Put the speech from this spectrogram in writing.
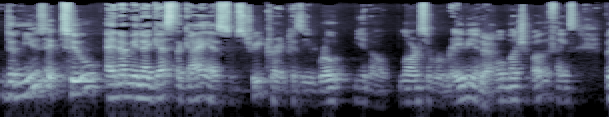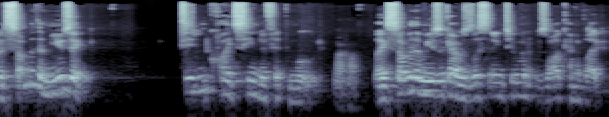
the music too, and I mean, I guess the guy has some street cred because he wrote, you know, Lawrence of Arabia and Yeah. a whole bunch of other things. But some of the music didn't quite seem to fit the mood. Uh-huh. Like some of the music I was listening to, and it was all kind of like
